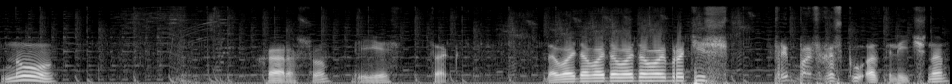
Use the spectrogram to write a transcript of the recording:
Ну. Хорошо, есть. Так. Давай, давай, давай, давай, братиш. Прибавь газку. Отлично.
